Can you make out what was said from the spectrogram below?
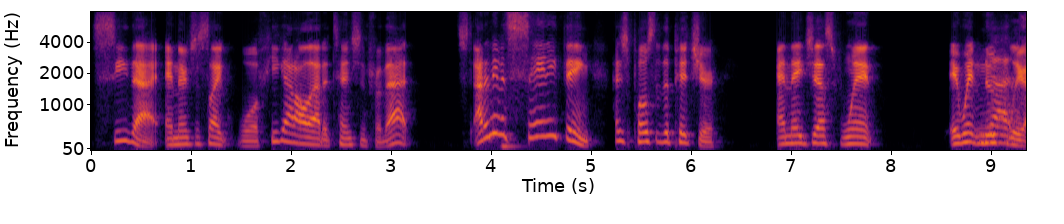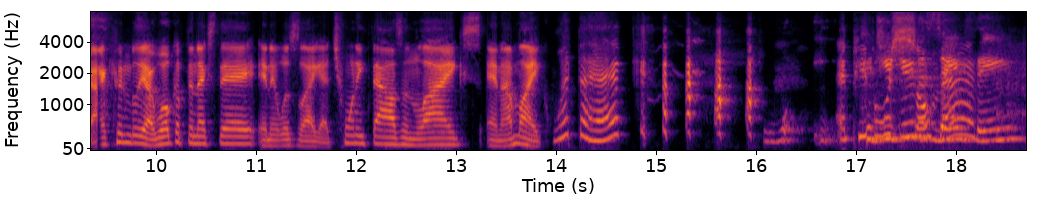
see that and they're just like, well, if he got all that attention for that, I didn't even say anything. I just posted the picture and they just went it went nuclear. Nuts. I couldn't believe it. I woke up the next day and it was like at 20,000 likes and I'm like, what the heck? And people could you were do so the same mad. thing?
